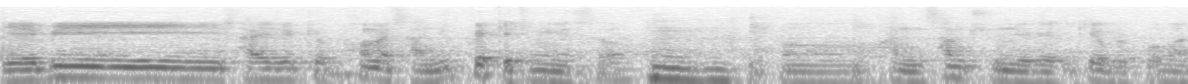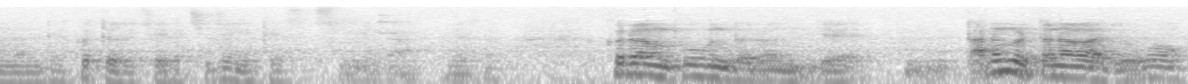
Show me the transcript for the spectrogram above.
예비 사회적 기업 포함해서 한 600개 중에서 음, 어, 한 30여 개 기업을 뽑았는데 그때도 저희가 지정이 됐었습니다. 그래서 그런 부분들은 이제 다른 걸 떠나가지고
